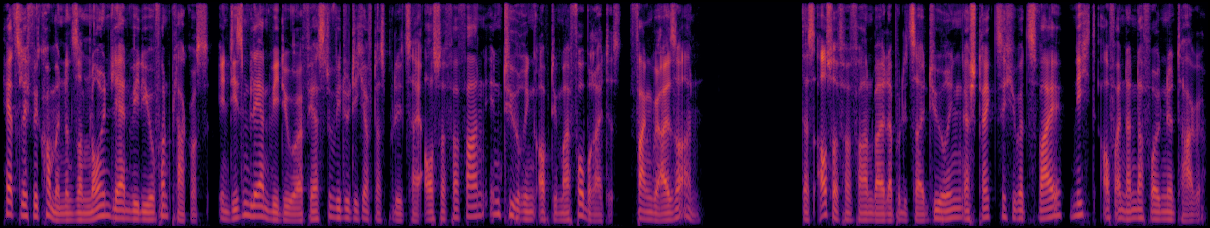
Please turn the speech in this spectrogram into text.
Herzlich willkommen in unserem neuen Lernvideo von Plakos. In diesem Lernvideo erfährst du, wie du dich auf das Polizeiauswahlverfahren in Thüringen optimal vorbereitest. Fangen wir also an. Das Auswahlverfahren bei der Polizei Thüringen erstreckt sich über zwei nicht aufeinanderfolgende Tage.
